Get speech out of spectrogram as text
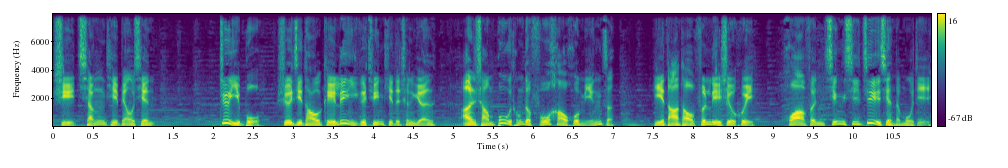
是强贴标签，这一步涉及到给另一个群体的成员安上不同的符号或名字，以达到分裂社会、划分清晰界限的目的。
